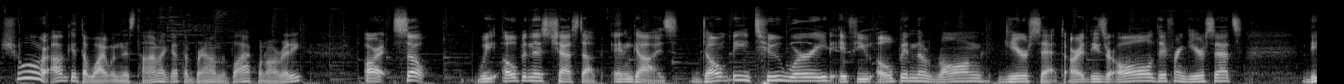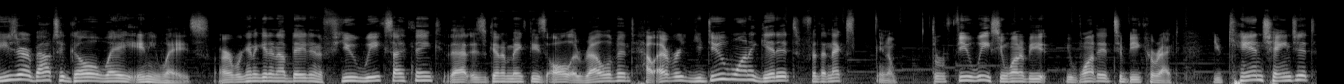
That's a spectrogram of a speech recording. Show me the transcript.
Sure, I'll get the white one this time. I got the brown, the black one already. All right, so we open this chest up. And guys, don't be too worried if you open the wrong gear set. All right, these are all different gear sets. These are about to go away anyways. All right, we're to get an update in a few weeks, I think, that is to make these all irrelevant. However, you do want to get it for the next, you know, few weeks. You want to be, you want it to be correct. You can change it,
